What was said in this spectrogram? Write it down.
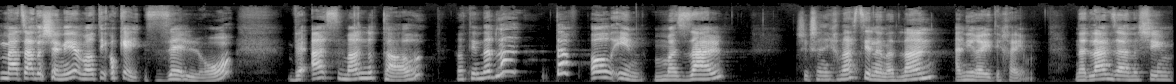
מהצד השני, אמרתי, אוקיי, זה לא. ואז מה נותר? אמרתי נדל"ן, טוב, all in. מזל שכשנכנסתי לנדל"ן, אני ראיתי חיים. נדל"ן זה אנשים,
